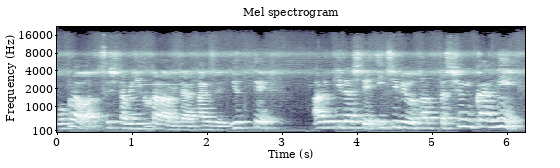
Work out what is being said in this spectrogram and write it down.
僕らは寿司食べに行くからみたいな感じで言って歩き出して1秒経った瞬間に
